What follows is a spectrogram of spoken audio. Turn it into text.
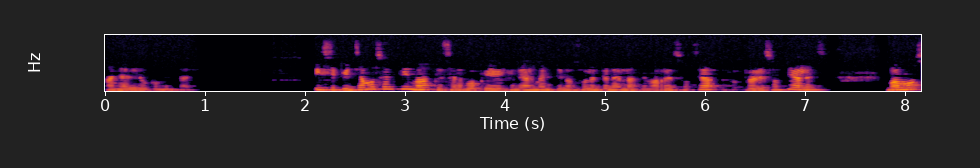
añadir un comentario. Y si pinchamos encima, que es algo que generalmente no suelen tener las demás redes sociales, vamos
